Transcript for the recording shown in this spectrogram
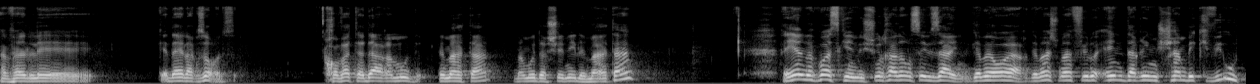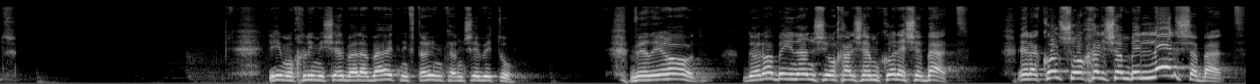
אבל uh, כדאי לחזור על זה. חובת הדר עמוד למטה, בעמוד השני למטה. עיין בפוסקים בשולחן אור סעיף זין, לגבי אורח, דמשמע אפילו אין דרים שם בקביעות. אם אוכלים משל בעל הבית, נפטרים כאנשי ביתו. ונראה עוד, דלא בעינן שאוכל שם כל השבת, אלא כל שאוכל שם בליל שבת,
